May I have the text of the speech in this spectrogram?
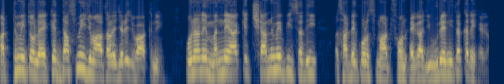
8ਵੀਂ ਤੋਂ ਲੈ ਕੇ 10ਵੀਂ ਜਮਾਤ ਵਾਲੇ ਜਿਹੜੇ ਜਵਾਕ ਨੇ, ਉਹਨਾਂ ਨੇ ਮੰਨਿਆ ਕਿ 96% ਦੀ ਸਾਡੇ ਕੋਲ ਸਮਾਰਟਫੋਨ ਹੈਗਾ ਜੀ, ਉਰੇ ਨਹੀਂ ਤਾਂ ਘਰੇ ਹੈਗਾ।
